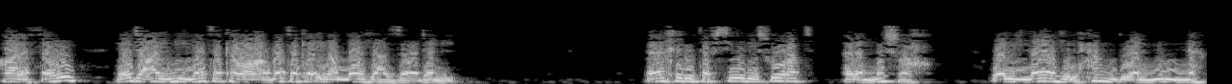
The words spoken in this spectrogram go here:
قال الثوري يجعل نيتك ورغبتك إلى الله عز وجل. آخر تفسير سورة ألم نشرح ولله الحمد والمنة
